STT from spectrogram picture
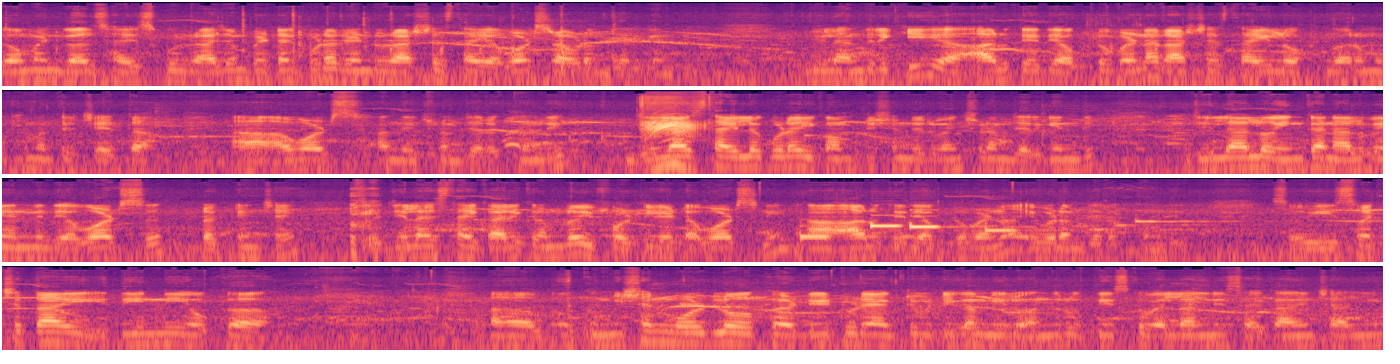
గవర్నమెంట్ గర్ల్స్ హై స్కూల్ రాజంపేటకి కూడా రెండు రాష్ట్ర స్థాయి అవార్డ్స్ రావడం జరిగింది. వీళ్ళందరికీ ఆరు తేదీ అక్టోబర్న రాష్ట్ర స్థాయిలో గౌరవ ముఖ్యమంత్రి చేత అవార్డ్స్ అందించడం జరుగుతుంది. జిల్లా స్థాయిలో కూడా ఈ కాంపిటీషన్ నిర్వహించడం జరిగింది. జిల్లాలో ఇంకా నలభై ఎనిమిది అవార్డ్స్ ప్రకటించాయి. సో జిల్లా స్థాయి కార్యక్రమంలో ఈ ఫార్టీ ఎయిట్ అవార్డ్స్ని ఆరు తేదీ అక్టోబర్న ఇవ్వడం జరుగుతుంది. సో ఈ స్వచ్ఛత దీన్ని ఒక ఒక మిషన్ మోడ్లో ఒక డే టు డే యాక్టివిటీగా మీరు అందరూ తీసుకువెళ్ళాలని సహకరించాలని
